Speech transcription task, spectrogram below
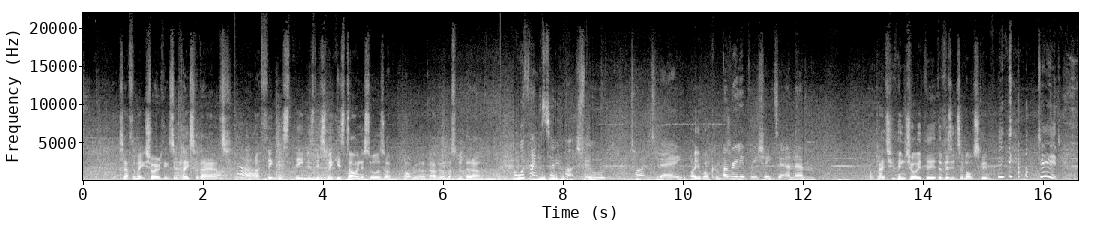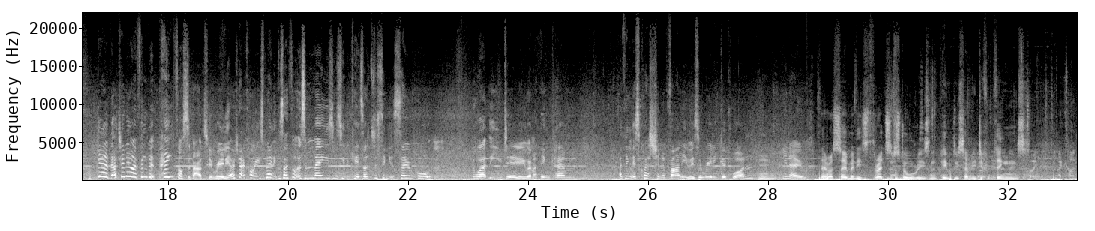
so I have to make sure everything's in place for that. And I think this theme is this week is dinosaurs. I can't remember. I must look that up. Oh well, thanks so much for your time today. Oh, you're welcome. I really appreciate it, and um, I'm glad you enjoyed the, the visit to Moulsecoomb. I did. Yeah, I don't know. I feel a bit pathos about it, really. I, I can't explain it because I thought it was amazing to see the kids. I just think it's so important the work that you do, and I think um, I think this question of value is a really good one. Hmm. You know, There are so many threads of stories, and people do so many different things.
